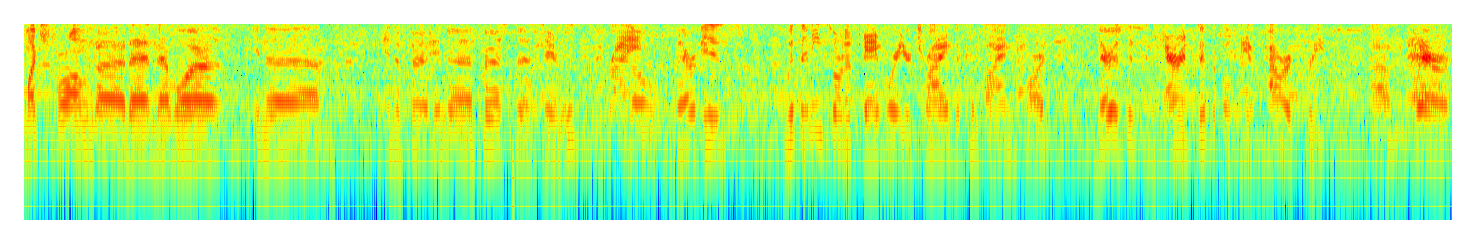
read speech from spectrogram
much stronger than they were in the in the fir- in the first uh, series. Right. So there is, with any sort of game where you're trying to combine cards, there is this inherent difficulty of power creep, um, where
